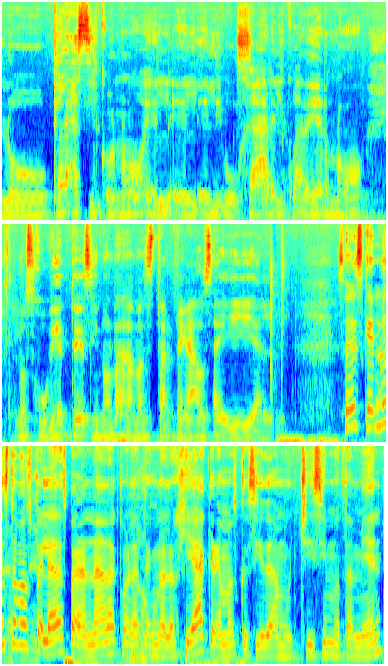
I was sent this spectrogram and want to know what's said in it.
lo clásico, ¿no? El, el, dibujar, el cuaderno, los juguetes y no nada más estar pegados ahí al... Sabes que no estamos peleadas para nada con la tecnología, creemos que sí da muchísimo también.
